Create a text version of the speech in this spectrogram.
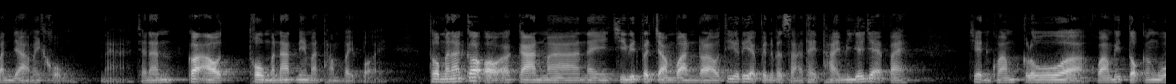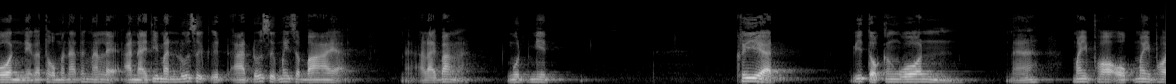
ปัญญาไม่คงนะฉะนั้นก็เอาโทมนัสนี้มาทำบ่อยๆ โทมนัสก็ออกอาการมาในชีวิตประจำวันเราที่เรียกเป็นภาษาไทยๆมีเยอะแยะไป เช่น ความกลัว ความวิตกกังวลเนี่ยก็โทมนัสทั้งนั้นแหละ อันไหนที่มันรู้สึกอึดอัดรู้สึกไม่สบายอะนะอะไรบ้างอะหงุดหงิด เครียด วิตกกังวลนะไม่พออกไม่พอ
